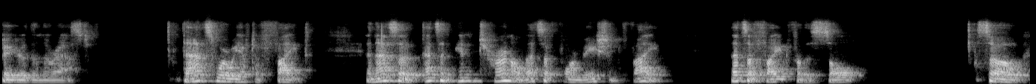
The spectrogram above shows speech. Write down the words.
bigger than the rest. That's where we have to fight. And that's a that's an internal, that's a formation fight. That's a fight for the soul. So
